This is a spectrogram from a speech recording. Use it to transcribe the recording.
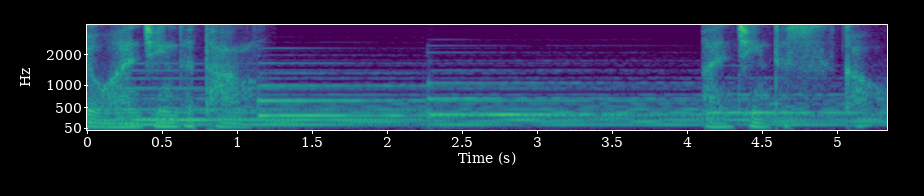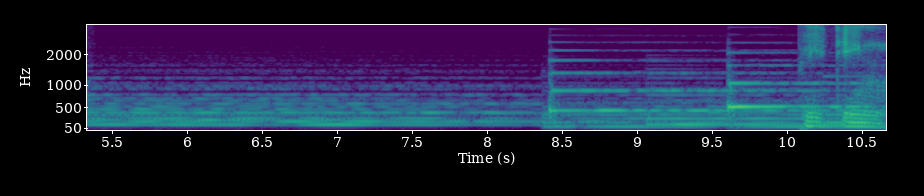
就安静的躺，安静的思考。不一定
